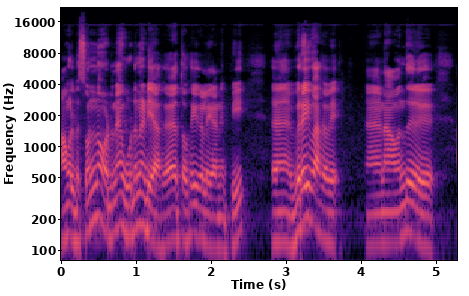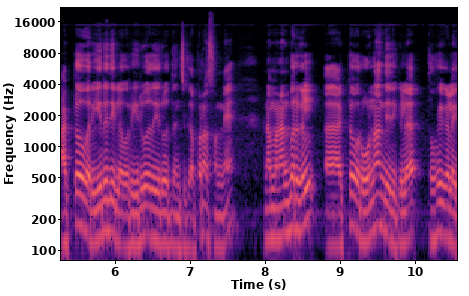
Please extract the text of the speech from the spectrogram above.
அவங்கள்ட்ட சொன்ன உடனே உடனடியாக தொகைகளை அனுப்பி விரைவாகவே நான் வந்து அக்டோபர் இறுதியில் ஒரு இருபது இருபத்தஞ்சுக்கு அப்புறம் சொன்னேன். நம்ம நண்பர்கள் அக்டோபர் ஒன்றாம் தேதிக்குள்ள தொகைகளை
